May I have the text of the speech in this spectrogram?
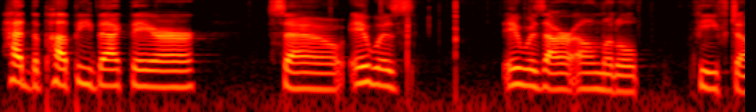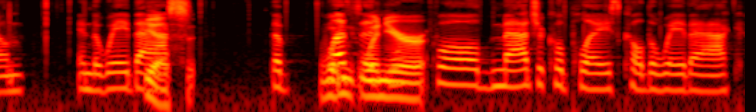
had the puppy back there. So it was it was our own little fiefdom in the way back. Yes, The When- blessed, when you're- wonderful, magical place called the way back.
